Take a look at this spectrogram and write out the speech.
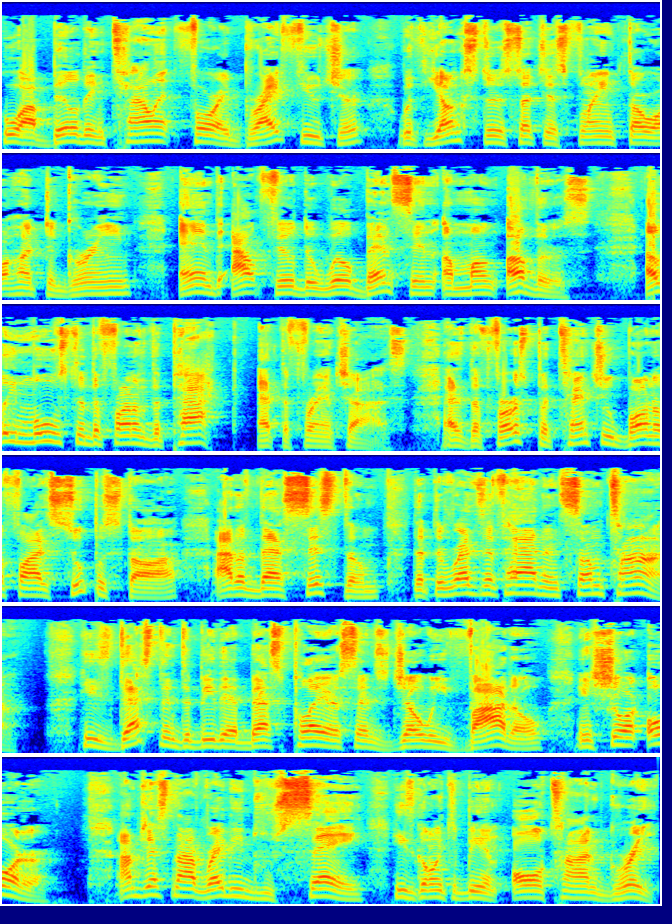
who are building talent for a bright future with youngsters such as flamethrower Hunter Greene and outfielder Will Benson, among others. Elly moves to the front of the pack at the franchise as the first potential bona fide superstar out of that system that the Reds have had in some time. He's destined to be their best player since Joey Votto in short order. I'm just not ready to say he's going to be an all time great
